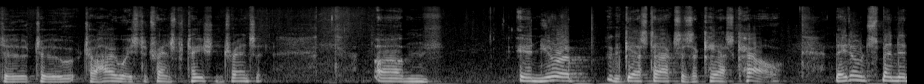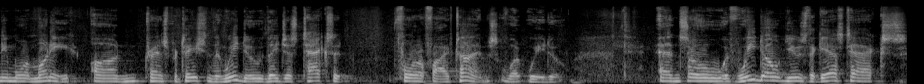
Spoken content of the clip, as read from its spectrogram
to, to, to highways, to transportation, transit. Um, In Europe, the gas tax is a cash cow. They don't spend any more money on transportation than we do. They just tax it four or five times what we do. And so if we don't use the gas tax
